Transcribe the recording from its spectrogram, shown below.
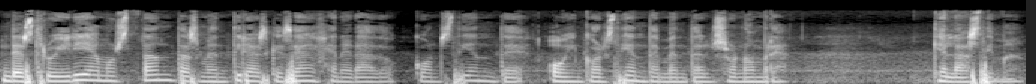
Destruiríamos tantas mentiras que se han generado consciente o inconscientemente en su nombre. Qué lástima.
